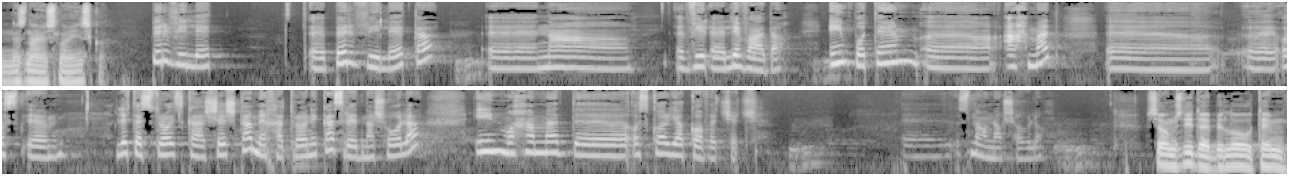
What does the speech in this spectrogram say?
ne znajo slovensko? Prvi, let, eh, prvi leta eh, na eh, Levada in potem eh, Ahmed, eh, Litestrojska Šeška, mehatronika, srednja šola in Mohamed Oskar Jakovečič, osnovna šola. Se vam zdi, da je bilo v tem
